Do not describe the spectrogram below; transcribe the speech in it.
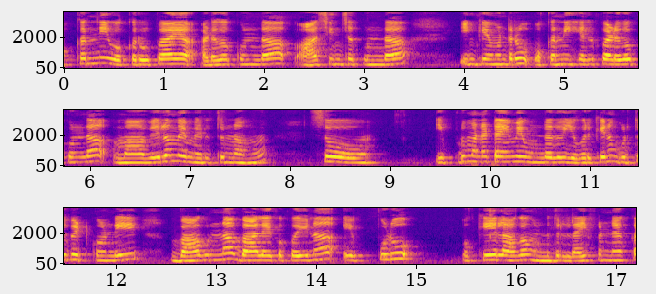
ఒక్కరిని ఒక్క రూపాయి అడగకుండా ఆశించకుండా ఇంకేమంటారు ఒకరిని హెల్ప్ అడగకుండా మా వేలో మేము వెళ్తున్నాము. సో ఎప్పుడు మన టైమే ఉండదు. ఎవరికైనా గుర్తుపెట్టుకోండి. బాగున్నా బాగాలేకపోయినా ఎప్పుడు ఒకేలాగా ఉండదు. లైఫ్ అన్నాక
